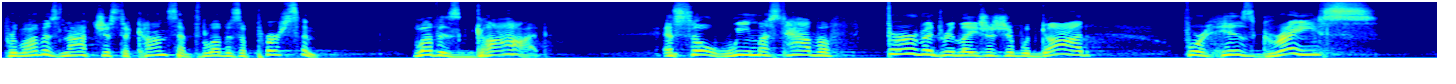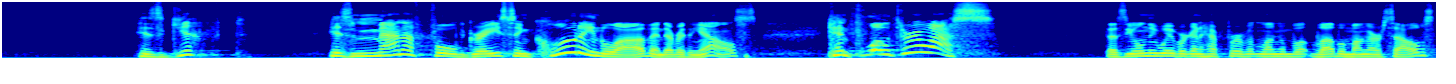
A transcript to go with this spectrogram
For love is not just a concept, love is a person, love is God. And so we must have a fervent relationship with God for His grace, His gift, His manifold grace, including love and everything else, can flow through us. That's the only way we're going to have fervent love among ourselves.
